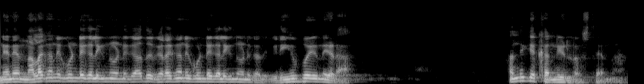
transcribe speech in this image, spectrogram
నేనే నలగని గుండె కలిగినోడిని కాదు విరగని గుండె కలిగినోడిని కాదు. విరిగిపోయింది ఈడ. అందుకే కన్నీళ్ళు వస్తాయి అన్నా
